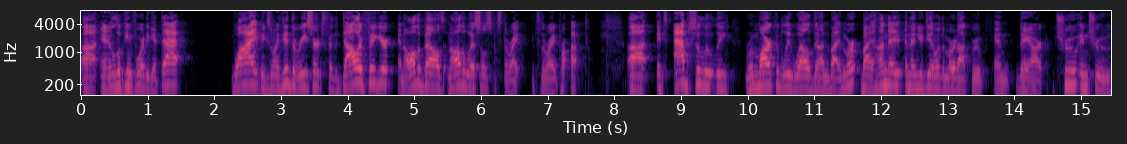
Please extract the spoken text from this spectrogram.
uh, and looking forward to get that. Why? Because when I did the research for the dollar figure and all the bells and all the whistles, it's the right it's the right product. Uh, it's absolutely remarkably well done by Mur- by Hyundai, and then you're dealing with the Murdoch Group, and they are true and true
